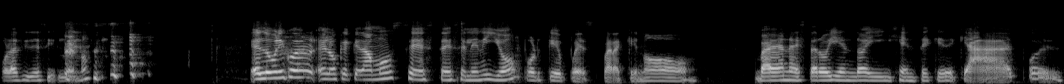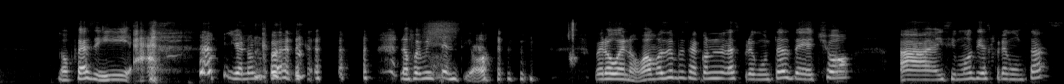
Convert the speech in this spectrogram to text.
por así decirlo, ¿no? Es lo único en, lo que quedamos, este, Selene y yo, porque pues para que no vayan a estar oyendo ahí gente que de que, ay, pues, no fue así, yo nunca, no fue mi intención. Pero bueno, vamos a empezar con las preguntas. De hecho, ah, hicimos 10 preguntas,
